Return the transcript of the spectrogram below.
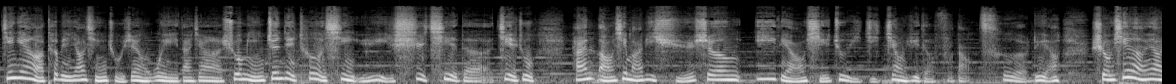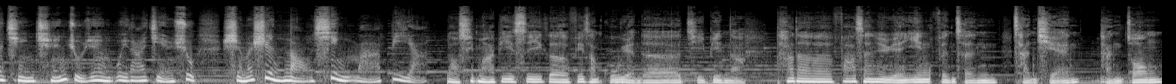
今天啊，特别邀请主任为大家说明针对特性予以适切的介入，谈脑性麻痹学生医疗协助以及教育的辅导策略啊。首先啊，要请陈主任为大家简述什么是脑性麻痹啊？脑性麻痹是一个非常古远的疾病啊。它的发生的原因分成产前、产中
